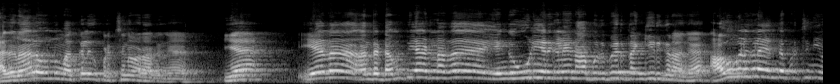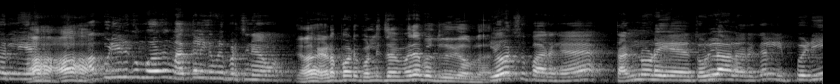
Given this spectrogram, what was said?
அதனால ஒன்றும் மக்களுக்கு பிரச்சனை வராதுங்க. ஏன்? ஏன்னா அந்த டம்ப் யார்ட்ல தான் எங்க ஊழியர்களே நாற்பது பேர் தங்கி இருக்கிறாங்க அவங்களுக்குலாம் எந்த பிரச்சனையும் வரலையே. அப்படி இருக்கும்போது மக்களுக்கு எப்படி பிரச்சனை ஆகும்? எடப்பாடி பழனிசாமி மாதிரியே யோசிச்சு பாருங்க. தன்னுடைய தொழிலாளர்கள் இப்படி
